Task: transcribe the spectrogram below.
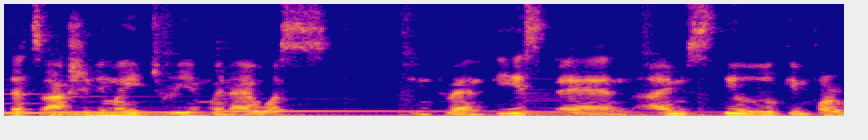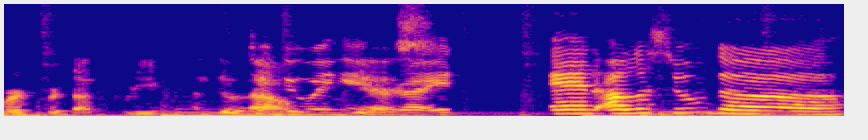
that's actually my dream when I was in twenties, and I'm still looking forward for that dream until To now. doing it, yes. right? And I'll assume the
